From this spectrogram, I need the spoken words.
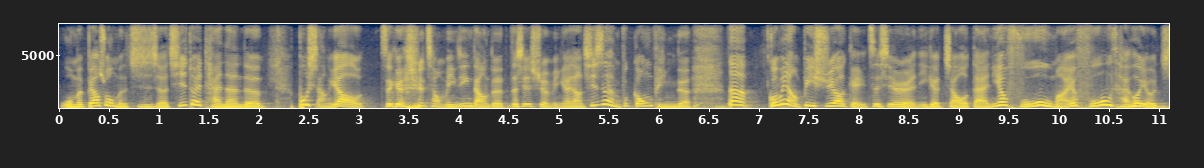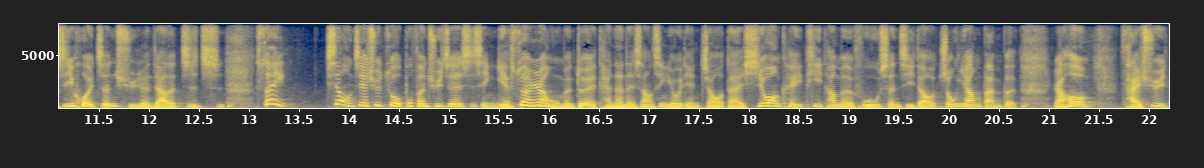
我们不要说我们的支持者，其实对台南的不想要这个去抢民进党的这些选民来讲，其实很不公平的。那国民党必须要给这些人一个交代，你要服务嘛，要服务才会有机会争取人家的支持。所以谢龙介去做不分区这件事情，也算让我们对台南的乡亲有一点交代，希望可以替他们的服务升级到中央版本，然后才去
